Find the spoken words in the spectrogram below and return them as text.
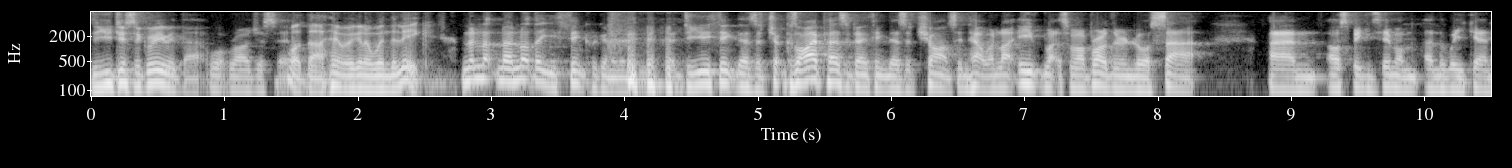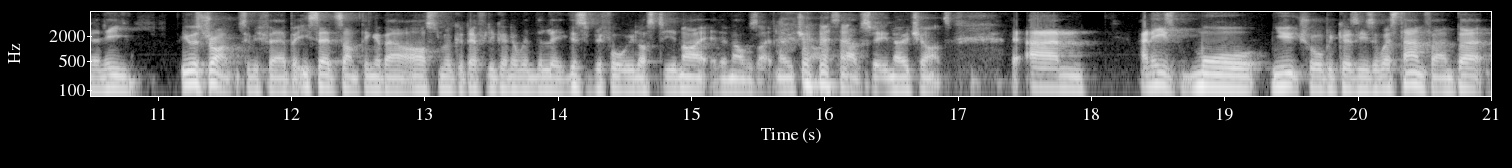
do you disagree with that? What Raj said? What that I think we're going to win the league? No, no, no, not that you think we're going to win the league. But do you think there's a because I personally don't think there's a chance in hell. And like, even, like, so my brother-in-law sat. Um, I was speaking to him on, on the weekend, and he he was drunk to be fair, but he said something about Arsenal are definitely going to win the league. This is before we lost to United, and I was like, no chance, absolutely no chance. Um, and he's more neutral because he's a West Ham fan. But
